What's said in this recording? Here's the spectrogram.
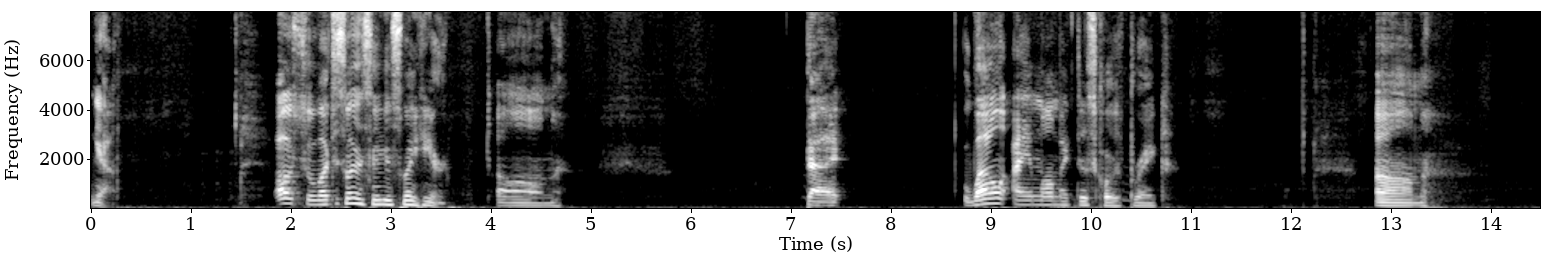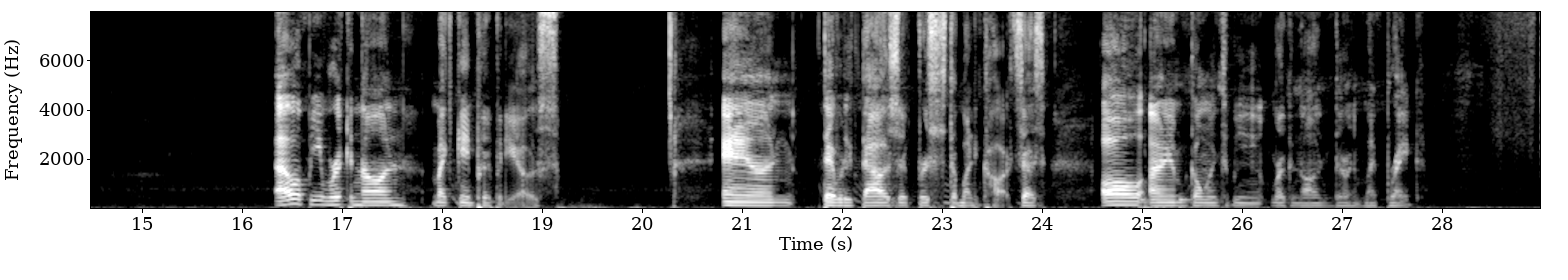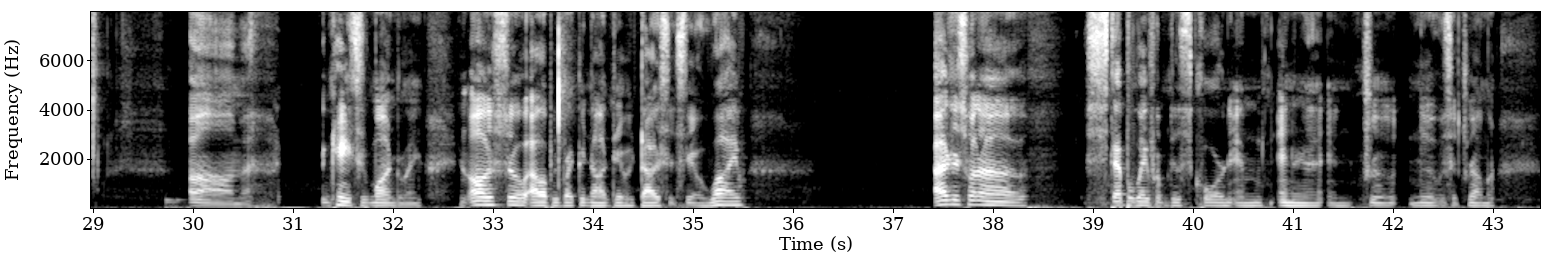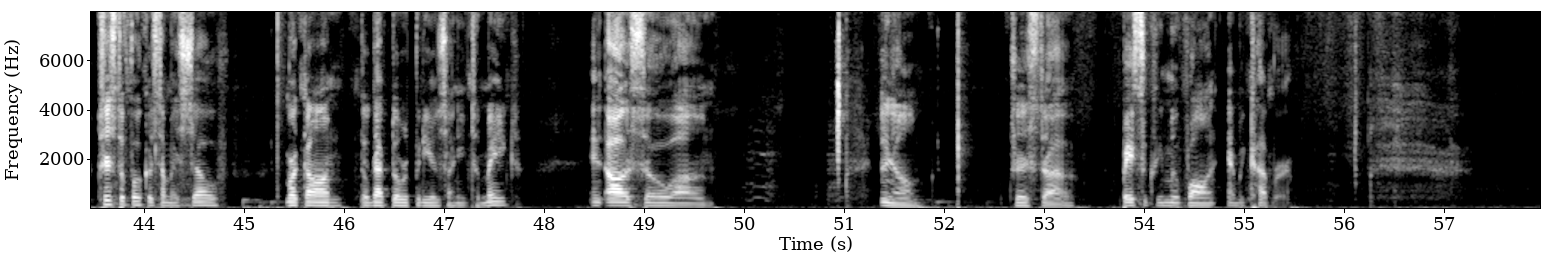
yeah. Also, I just want to say this right here. Um, that while I am on my Discord break, um, I will be working on my gameplay videos. And David Thousand versus the Money Cards. That's all I am going to be working on during my break. Um, in case you're wondering. And also, I will be working on David Thousand Zero Live I just want to step away from Discord and internet and true news and drama just to focus on myself, work on the leftover videos I need to make, and also, um, you know, just uh, basically move on and recover.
